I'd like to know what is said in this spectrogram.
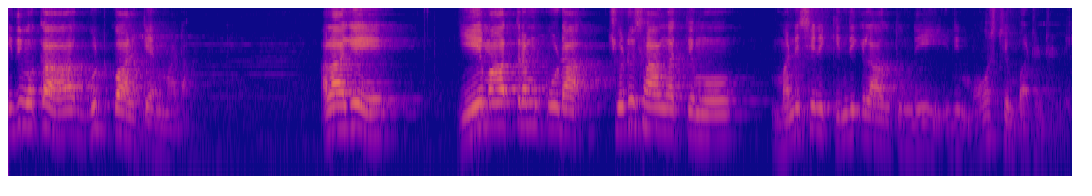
ఇది ఒక గుడ్ క్వాలిటీ అన్నమాట. అలాగే ఏమాత్రం కూడా చెడు సాంగత్యము మనిషిని కిందికి లాగుతుంది. ఇది మోస్ట్ ఇంపార్టెంట్ అండి.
